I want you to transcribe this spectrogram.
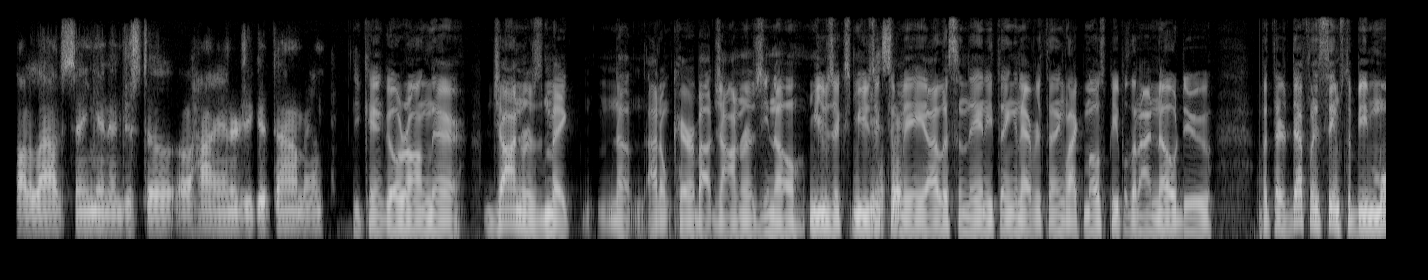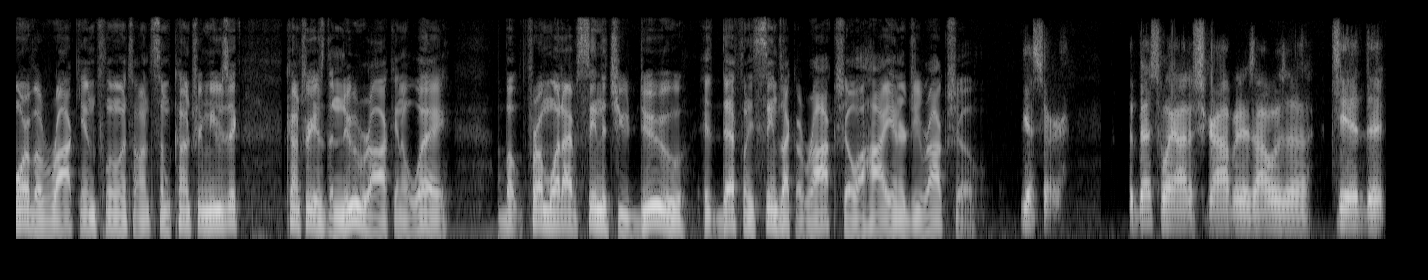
a lot of loud singing, and just a, a high energy good time, man. You can't go wrong there. Genres make no. I don't care about genres. You know, music's music Yes, to sir. me. I listen to anything and everything, like most people that I know do. But there definitely seems to be more of a rock influence on some country music. Country is the new rock in a way. But from what I've seen that you do, it definitely seems like a rock show, a high energy rock show. Yes, sir. The best way I describe it is I was a kid that,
